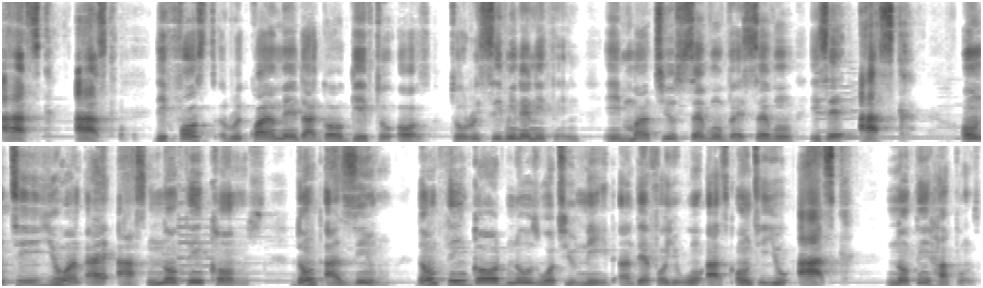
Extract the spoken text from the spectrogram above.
ask, ask. The first requirement that God gave to us to receiving anything in Matthew 7, verse 7, he said, Ask. Until you and I ask, nothing comes. Don't assume. Don't think God knows what you need and therefore you won't ask. Until you ask, nothing happens.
